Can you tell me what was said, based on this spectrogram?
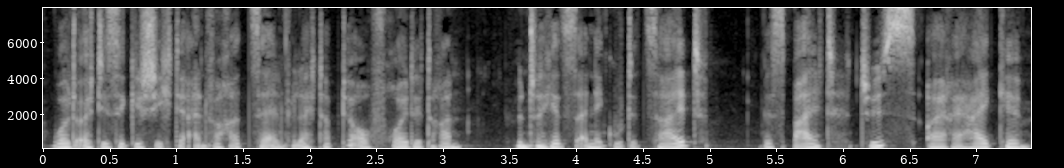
wollte euch diese Geschichte einfach erzählen. Vielleicht habt ihr auch Freude dran. Ich wünsche euch jetzt eine gute Zeit. Bis bald. Tschüss, eure Heike.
